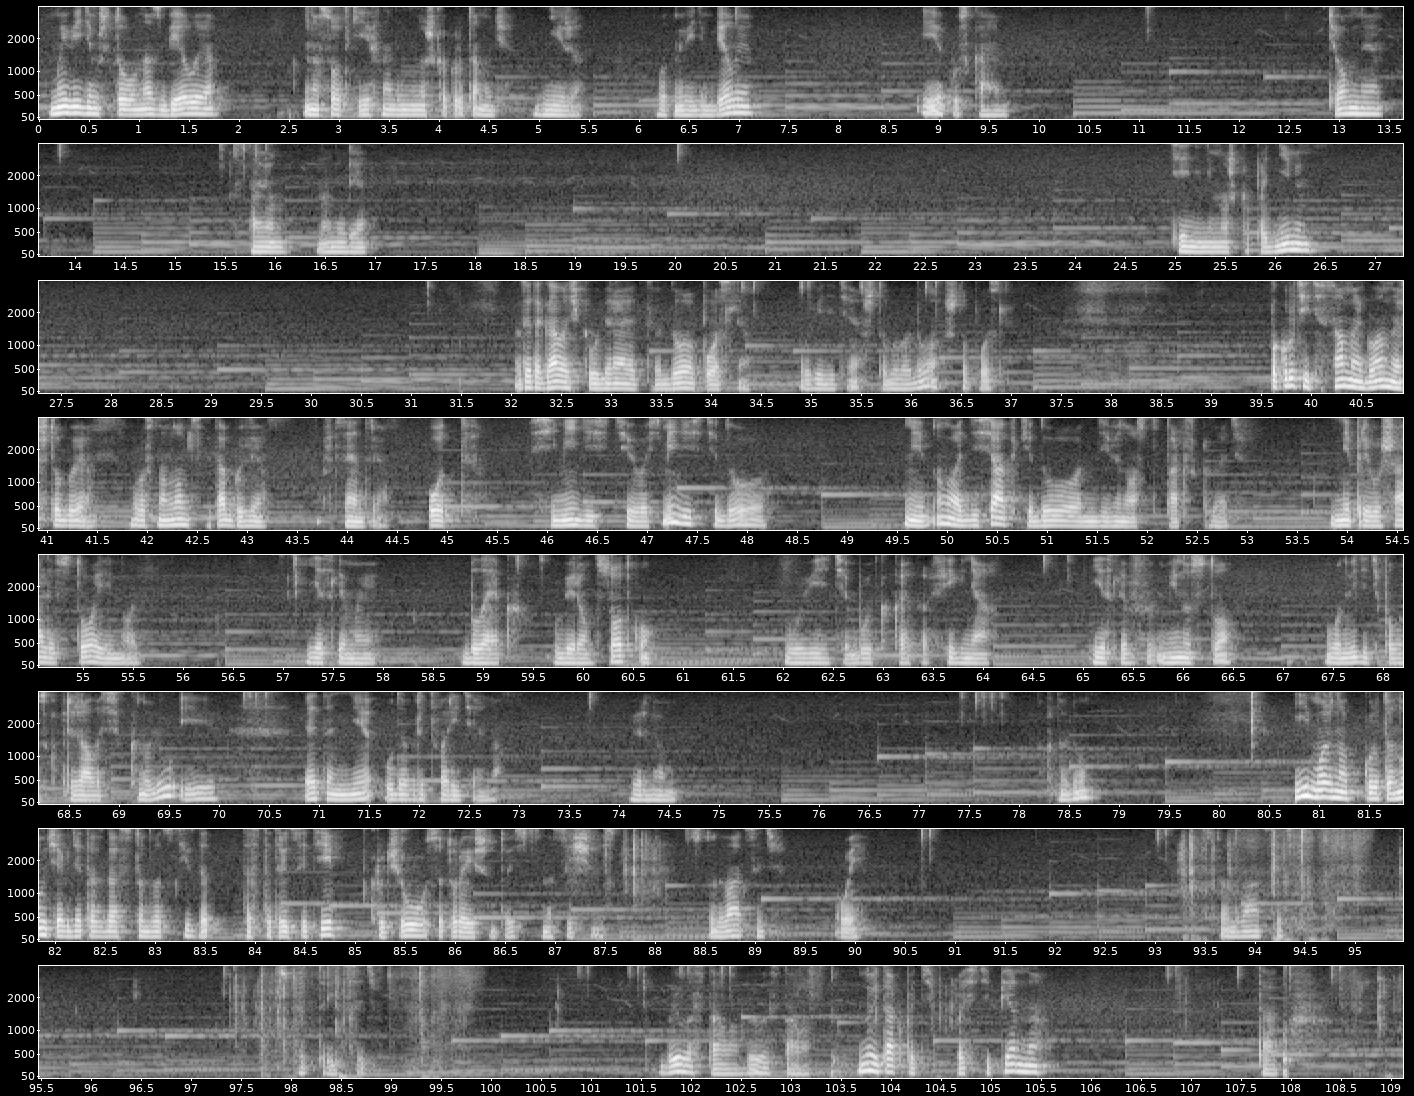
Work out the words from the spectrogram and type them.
Мы видим, что у нас белые на сотке, их надо немножко крутануть ниже. Вот мы видим белые и опускаем. Темные ставим на нуле. Тени немножко поднимем. Вот эта галочка убирает до-после. Вы видите, что было до, что после. Покрутите. Самое главное, чтобы в основном цвета были в центре. От 70-80 до... Не, ну, от десятки до 90, так сказать. Не превышали 100 и 0. Если мы black уберем в сотку, вы увидите, будет какая-то фигня. Если в минус 100, вот видите, полоска прижалась к нулю, и это не удовлетворительно. Вернем к нулю. И можно крутануть, я где-то до 120, до, до 130 кручу saturation, то есть насыщенность. 120, ой, 120, 130. Было, стало, было, стало. Ну и так постепенно. Так,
